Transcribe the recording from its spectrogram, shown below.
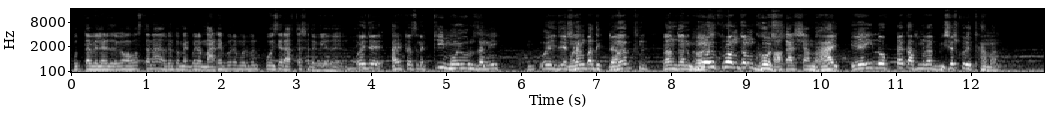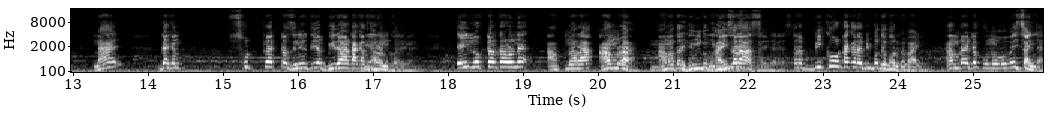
কুত্তা বিলের যেরকম অবস্থা না ওরকম একবারে মাঠে পরে মরবেন পয়সা রাস্তার সাথে গেলে যাবে ওই যে আরেকটা ছিল কি ময়ূর জানি? ওই যে সাংবাদিকটা। রঞ্জন ঘোষ। ময়ূখ রঞ্জন ঘোষ। ভাই এই লোকটাকে আপনারা বিশেষ করে থামান। না দেখেন ছোট্ট একটা জিনিস দিয়ে বিরাট আকার ধারণ করে। এই লোকটার কারণে আপনারা আমরা আমাদের হিন্দু ভাই যারা আছে। তারা বিকট আকারে বিপদে পড়বে ভাই। আমরা এটা কোনোভাবেই চাই না।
